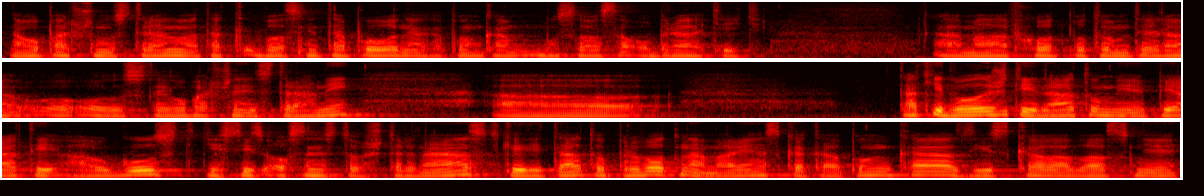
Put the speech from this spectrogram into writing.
na opačnú stranu a tak vlastne tá pôvodná kaplnka musela sa obrátiť a mala vchod potom teda o, o, z tej opačnej strany. A, taký dôležitý dátum je 5. august 1814, kedy táto prvotná marianská kaplnka získala vlastne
